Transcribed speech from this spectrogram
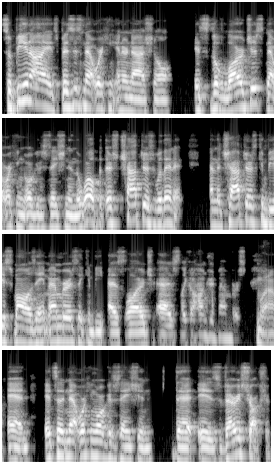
So BNI, it's Business Networking International. It's the largest networking organization in the world, but there's chapters within it and the chapters can be as small as eight members. They can be as large as like 100 members. Wow. And it's a networking organization that is very structured.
